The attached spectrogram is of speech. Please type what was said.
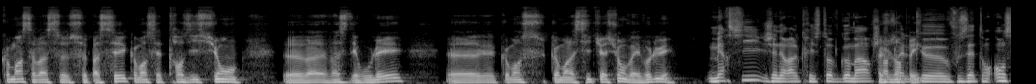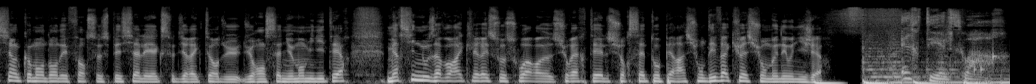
comment ça va se, passer? Comment cette transition euh, va, se dérouler? Euh, comment, comment la situation va évoluer? Merci, Général Christophe Gomard. Je, rappelle que vous êtes ancien commandant des forces spéciales et ex-directeur du, du, renseignement militaire. Merci de nous avoir éclairé ce soir sur RTL sur cette opération d'évacuation menée au Niger. RTL Soir.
